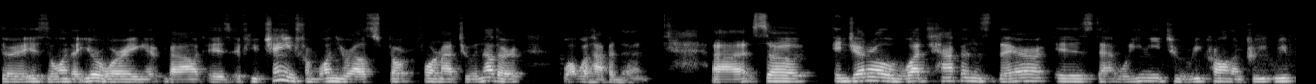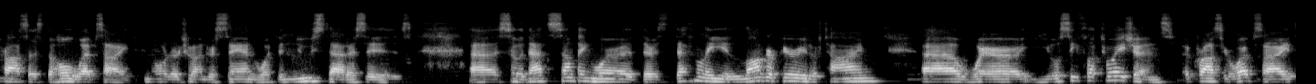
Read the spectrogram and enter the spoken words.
the, is the one that you're worrying about, is if you change from one URL format to another, what will happen then? Uh, so in general, what happens there is that we need to recrawl and reprocess the whole website in order to understand what the new status is. Uh, so that's something where there's definitely a longer period of time uh, where you'll see fluctuations across your website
